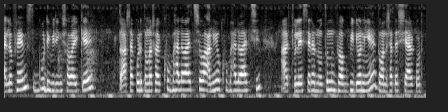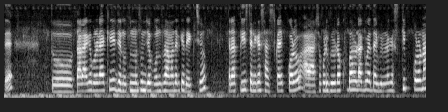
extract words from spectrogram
হ্যালো ফ্রেন্ডস, গুড ইভিনিং সবাইকে। তো আশা করি তোমরা সবাই খুব ভালো আছো, আমিও খুব ভালো আছি। আর চলে এসেছি একটা নতুন ব্লগ ভিডিও নিয়ে তোমাদের সাথে শেয়ার করতে। তো তার আগে বলে রাখি যে নতুন নতুন যে বন্ধুরা আমাদেরকে দেখছ, তারা প্লিজ চ্যানেলকে সাবস্ক্রাইব করো। আর আশা করি ভিডিওটা খুব ভালো লাগবে, তাই ভিডিওটাকে স্কিপ করো না,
